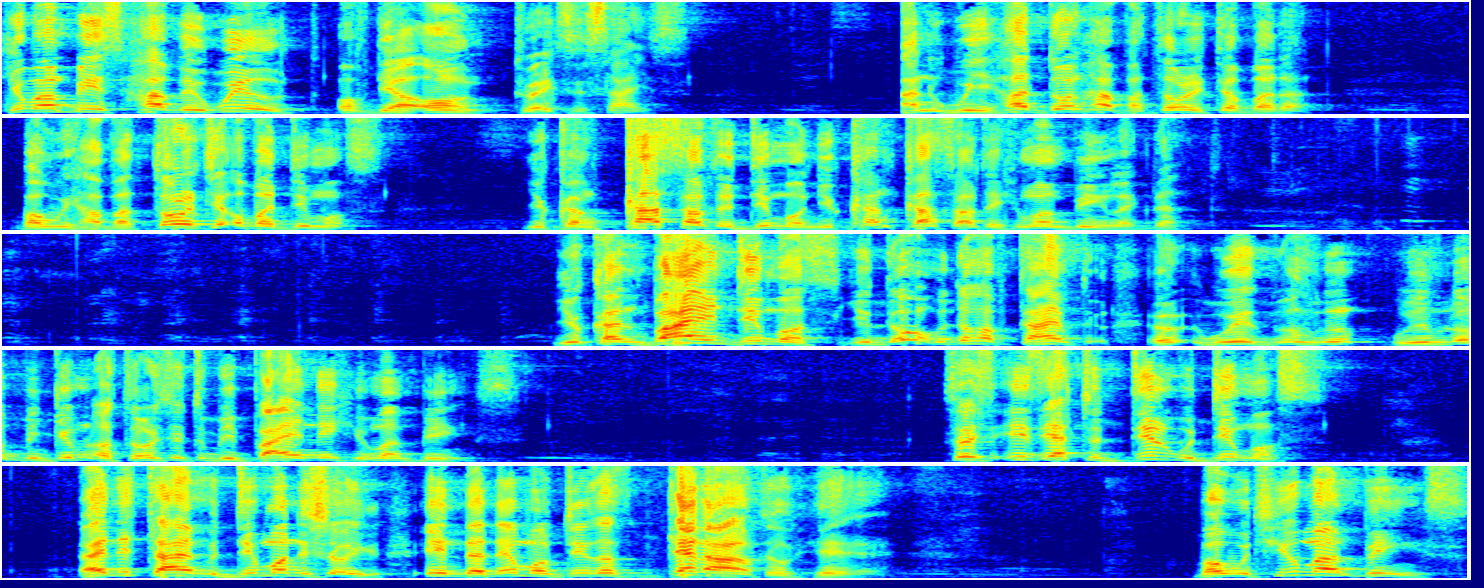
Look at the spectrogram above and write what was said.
Human beings have a will of their own to exercise. And we don't have authority over that. But we have authority over demons. You can cast out a demon, you can't cast out a human being like that. You can bind demons. You don't, we don't have time. To, uh, we, we've not been given authority to be binding human beings. So it's easier to deal with demons. Anytime a demon is showing you in the name of Jesus, get out of here. But with human beings,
